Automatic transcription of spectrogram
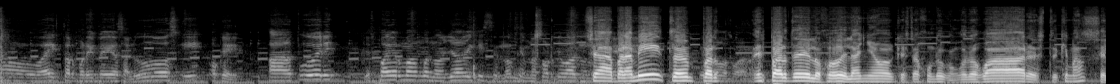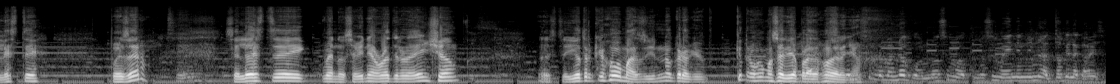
no, Héctor por ahí pedía saludos y ok. Ah, tú Eric, Spider-Man, bueno ya dijiste, ¿no? Que mejor que va O sea, para mí par- es parte de los juegos del año que está junto con God of War, este, ¿qué más? Celeste, ¿puede ser? Sí. Celeste, bueno, se viene Red Dead Redemption. Este, y otro que juego más, yo no creo que. ¿Qué otro juego más sería para el juego del año? Eso es lo más loco, no se, me, no se me viene ni uno al toque en la cabeza.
